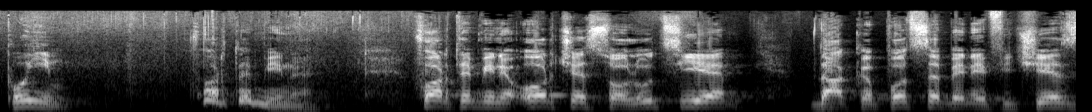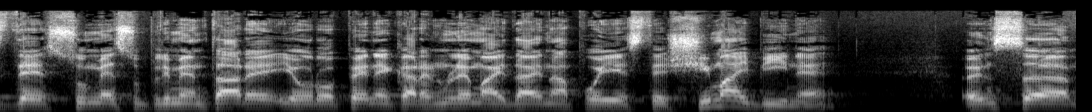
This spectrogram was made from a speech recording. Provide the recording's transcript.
POIM. Foarte bine. Foarte bine. Orice soluție, dacă poți să beneficiezi de sume suplimentare europene care nu le mai dai înapoi, este și mai bine. Însă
